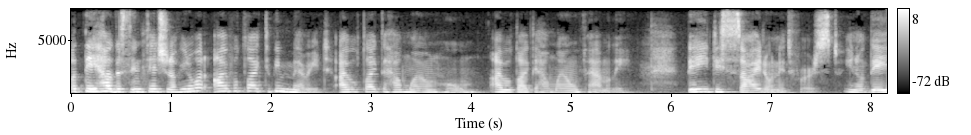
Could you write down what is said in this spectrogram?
But they have this intention of you know what? I would like to be married. I would like to have my own home. I would like to have my own family. They decide on it first. You know they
